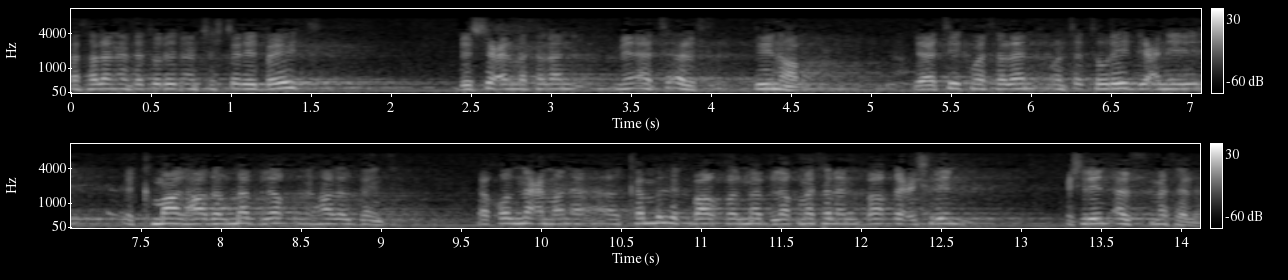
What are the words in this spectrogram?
مثلا أنت تريد أن تشتري بيت بسعر مثلا مئة ألف دينار. يأتيك مثلا وأنت تريد يعني إكمال هذا المبلغ من هذا البنك يقول نعم أنا أكمل لك باقي المبلغ مثلا باقي عشرين عشرين ألف مثلا.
